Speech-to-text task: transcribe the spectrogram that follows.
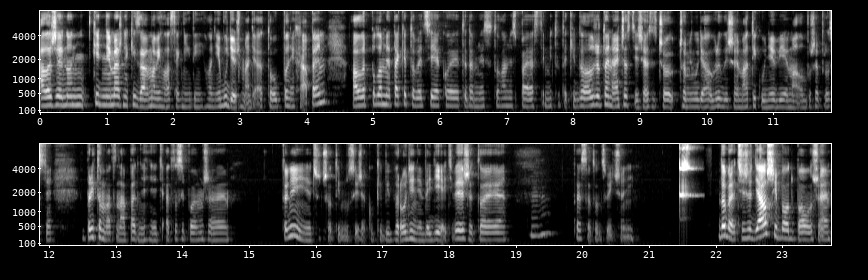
ale že no, keď nemáš nejaký zaujímavý hlas, tak nikdy ho nebudeš mať a to úplne chápem, ale podľa mňa takéto veci, ako je, teda mne sa to hlavne spája s týmito takým, že to je najčastejšie asi, čo, čo mi ľudia hovorili, že matiku neviem, alebo že proste pritom ma to napadne hneď. A to si poviem, že to nie je niečo, čo ty musíš ako keby v rodine vedieť. Vieš, že to je mm-hmm. presne tom cvičení. Dobre, čiže ďalší bod bol, že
